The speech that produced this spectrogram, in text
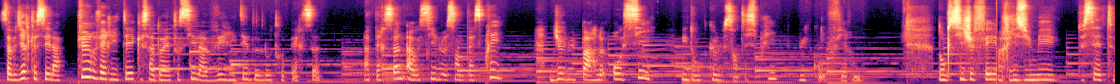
ça veut dire que c'est la pure vérité, que ça doit être aussi la vérité de l'autre personne. La personne a aussi le Saint-Esprit. Dieu lui parle aussi, et donc que le Saint-Esprit lui confirme. Donc si je fais un résumé de cette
